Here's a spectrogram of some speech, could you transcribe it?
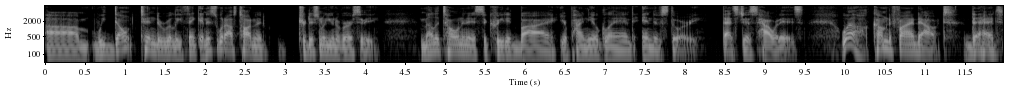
um, we don't tend to really think, and this is what I was taught in a traditional university melatonin is secreted by your pineal gland, end of story. That's just how it is. Well, come to find out that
